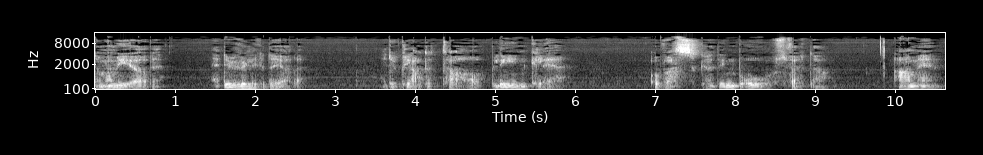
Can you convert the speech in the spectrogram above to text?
da må vi gjøre det. Er du villig til å gjøre det? Er du klar til å ta opp linklær og vaske din brors føtter? Amen.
